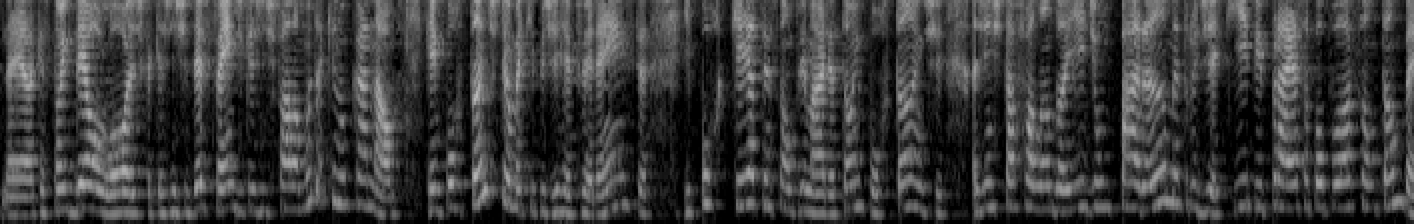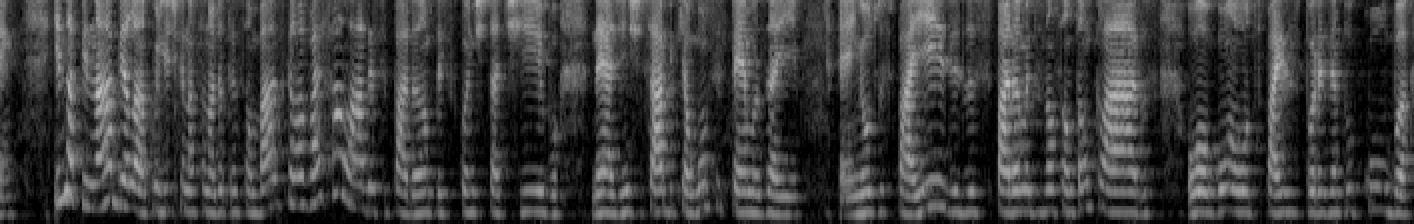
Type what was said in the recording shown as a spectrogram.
né, a questão ideológica que a gente defende, que a gente fala muito aqui no canal, que é importante ter uma equipe de referência e por que a atenção primária é tão importante, a gente está falando aí de um parâmetro de equipe para essa população também. E na PNAB, ela, a Política Nacional de Atenção Básica, ela vai falar desse parâmetro, desse quantitativo, né? A gente sabe que alguns sistemas aí é, em outros países, os parâmetros não são tão claros, ou alguns outros países, por exemplo, Cuba,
